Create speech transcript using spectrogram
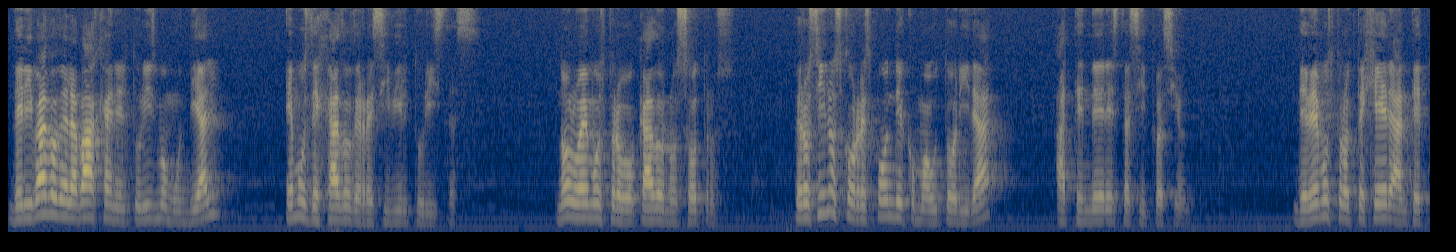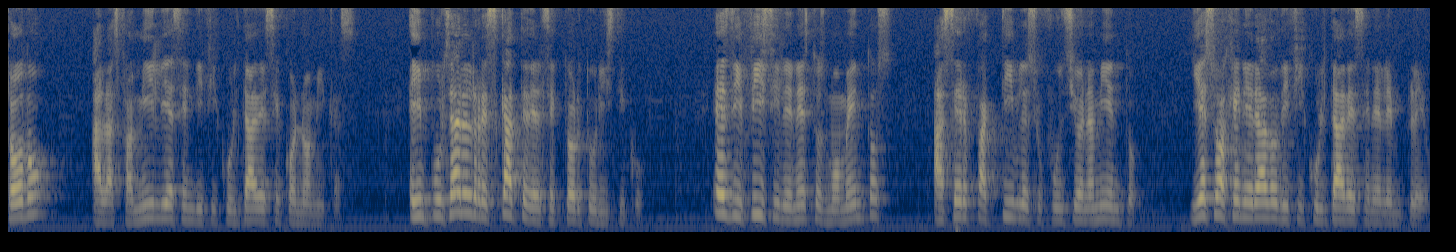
Derivado de la baja en el turismo mundial, hemos dejado de recibir turistas. No lo hemos provocado nosotros, pero sí nos corresponde como autoridad atender esta situación. Debemos proteger ante todo a las familias en dificultades económicas e impulsar el rescate del sector turístico. Es difícil en estos momentos hacer factible su funcionamiento y eso ha generado dificultades en el empleo.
